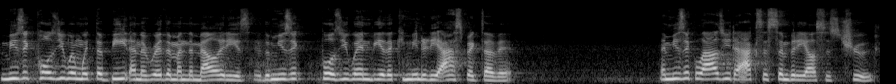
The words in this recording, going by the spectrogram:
Music pulls you in with the beat and the rhythm and the melodies. The music pulls you in via the community aspect of it. And music allows you to access somebody else's truth.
